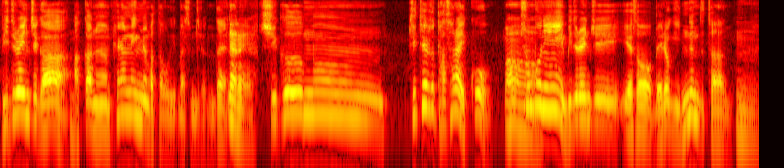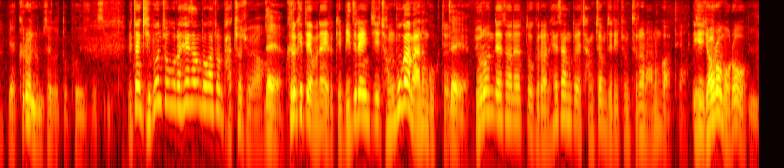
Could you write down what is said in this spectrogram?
midrange가 아까는 평양냉면 같다고 말씀드렸는데 네네. 지금은 디테일도 다 살아 있고 어. 충분히 midrange에서 매력이 있는 듯한 음. 예, 그런 음색을 또 보여주고 있습니다. 일단 기본적으로 해상도가 좀 받쳐줘요. 네. 그렇기 때문에 이렇게 midrange 정보가 많은 곡들 네. 이런 데서는 또 그런 해상도의 장점들이 좀 드러나는 것 같아요. 이게 여러모로 음.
